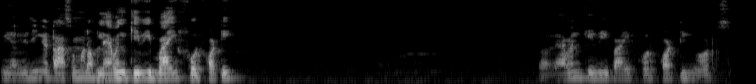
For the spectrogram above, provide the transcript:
we are using a transformer of 11 kV by 440 so 11 kV by 440 volts.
